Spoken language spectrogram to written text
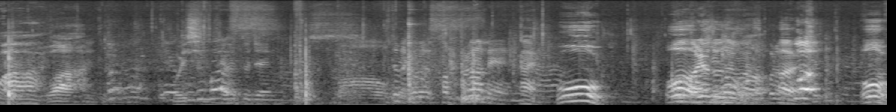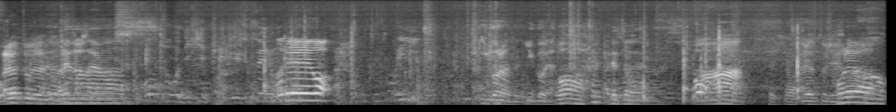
와. 와 美味しい。ありがとうござい。ますカップラー。メンはいおおおありがとうございます。はい。おありがとうございます。ありがとうございます。これは。イゴラのイゴやわあいありがとうございます。これは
